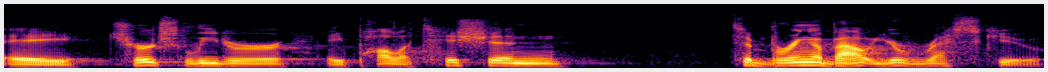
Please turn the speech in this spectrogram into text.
a church leader, a politician, to bring about your rescue?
